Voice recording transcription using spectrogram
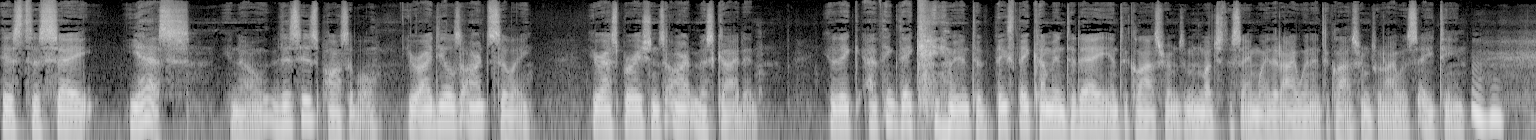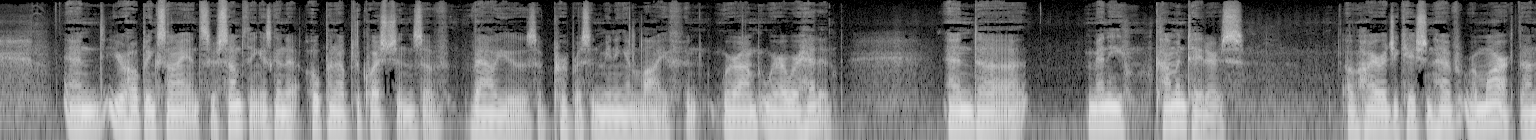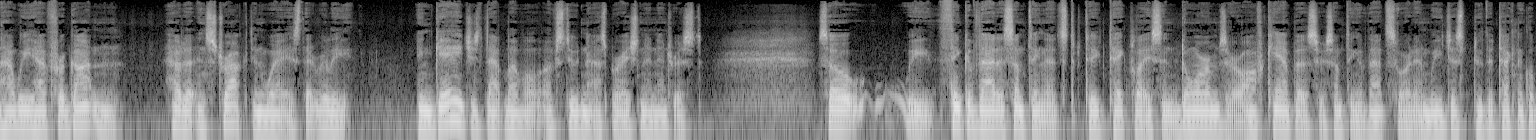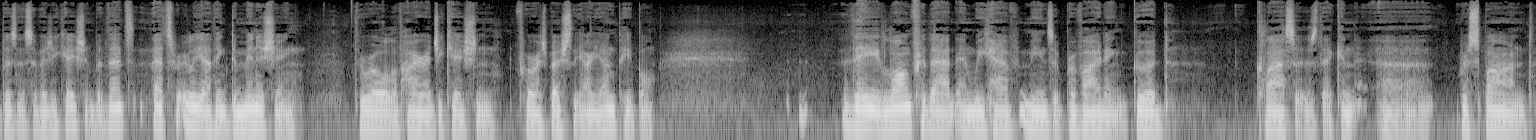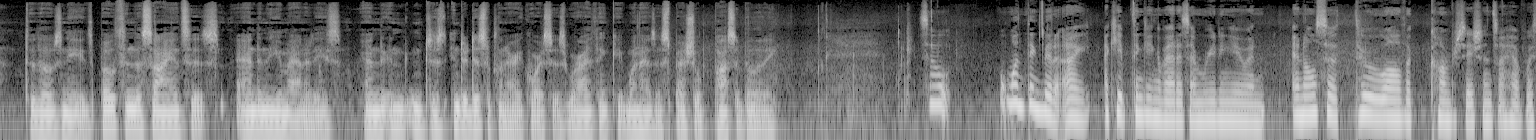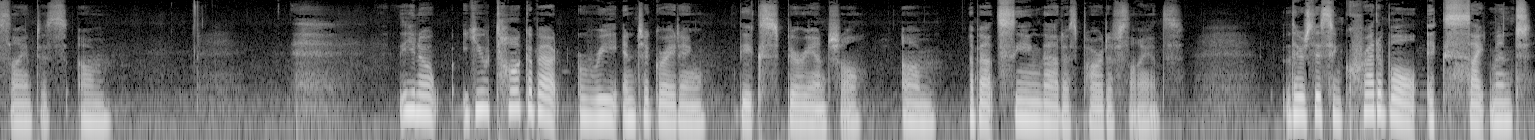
is to say, yes, you know, this is possible. Your ideals aren't silly your aspirations aren't misguided. They, I think they came into they, they come in today into classrooms in much the same way that I went into classrooms when I was 18. Mm-hmm. And you're hoping science or something is going to open up the questions of values, of purpose and meaning in life, and where I'm where we're headed. And uh, many commentators of higher education have remarked on how we have forgotten how to instruct in ways that really engages that level of student aspiration and interest. So we think of that as something that's to take place in dorms or off campus or something of that sort, and we just do the technical business of education. But that's that's really, I think, diminishing the role of higher education for especially our young people. They long for that, and we have means of providing good classes that can uh, respond to those needs, both in the sciences and in the humanities, and in interdisciplinary courses where I think one has a special possibility. So, one thing that I, I keep thinking about as I'm reading you, and, and also through all the conversations I have with scientists, um, you know, you talk about reintegrating the experiential, um, about seeing that as part of science there's this incredible excitement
